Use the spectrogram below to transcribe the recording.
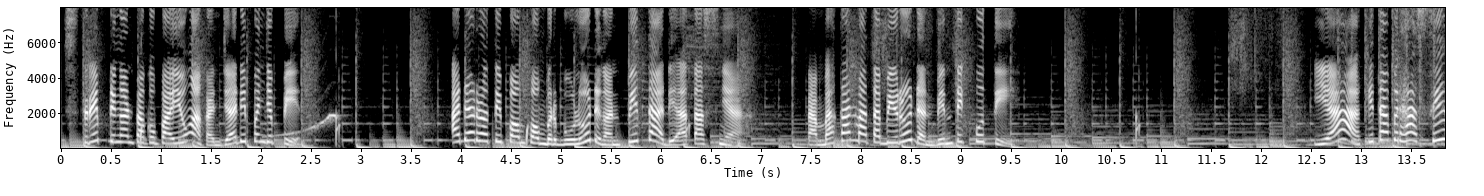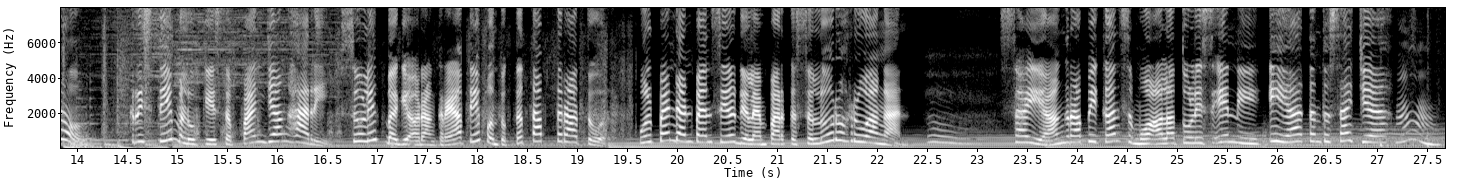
Strip dengan paku payung akan jadi penjepit. Ada roti pom-pom berbulu dengan pita di atasnya. Tambahkan mata biru dan bintik putih. Ya, kita berhasil. Kristi melukis sepanjang hari. Sulit bagi orang kreatif untuk tetap teratur. Pulpen dan pensil dilempar ke seluruh ruangan. Sayang, rapikan semua alat tulis ini. Iya, tentu saja. Hmm,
